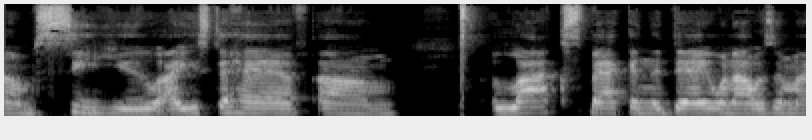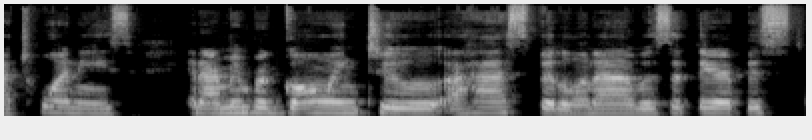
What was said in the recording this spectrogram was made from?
um, see you. I used to have um, locks back in the day when i was in my 20s and i remember going to a hospital and i was a therapist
